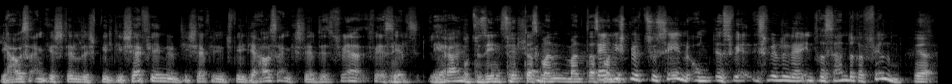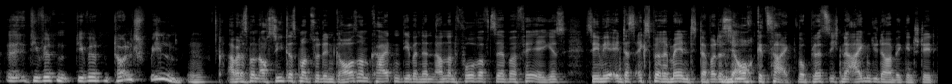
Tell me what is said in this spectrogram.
die Hausangestellte spielt die Chefin und die Chefin spielt die Hausangestellte. Das wäre wär jetzt lehrreich. Und zu sehen, das dass man, man, dass ja, man nicht nur zu sehen, um das, wär, das würde der interessantere Film. Ja. Äh, die würden, die würden toll spielen. Mhm. Aber dass man auch sieht, dass man zu den Grausamkeiten, die man den anderen vorwirft, selber fähig ist, sehen wir in das Experiment. Da wird es mhm. ja auch gezeigt, wo plötzlich eine Eigendynamik entsteht.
